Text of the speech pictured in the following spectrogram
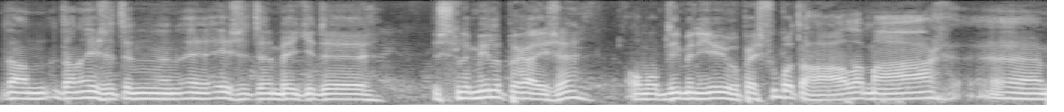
dan, dan is, het een, is het een beetje de, de Slemielenprijs. Hè? Om op die manier Europees voetbal te halen. Maar ehm,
